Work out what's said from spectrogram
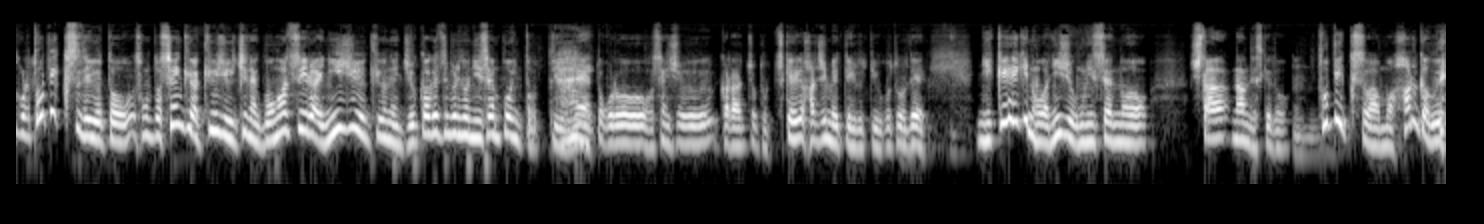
これトピックスで言うと、本当、1991年5月以来、29年10か月ぶりの2000ポイントっていうね、はい、ところを先週からちょっとつけ始めているということで、日経平均の方は25日線の下なんですけど、うん、トピックスはもうはるか上、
